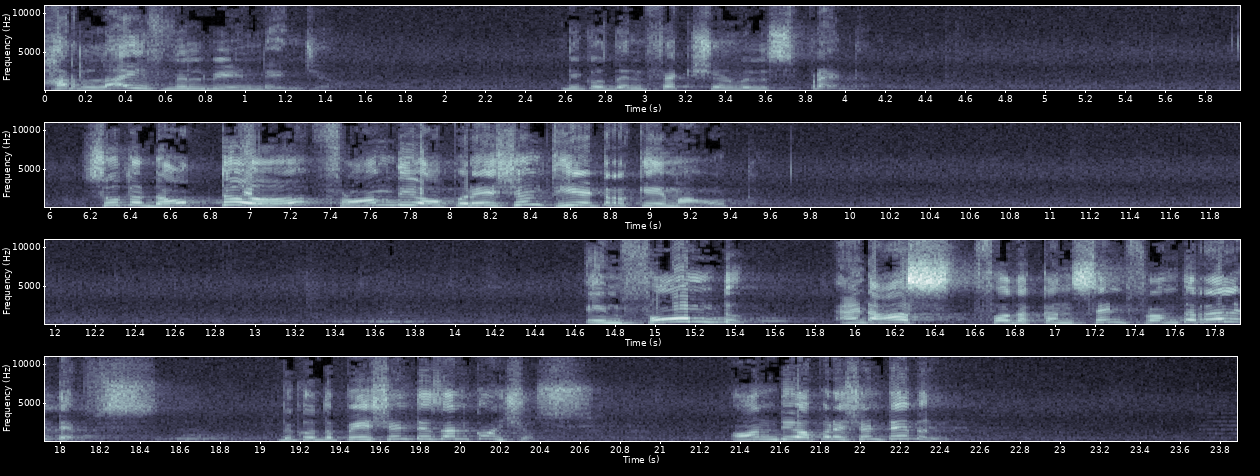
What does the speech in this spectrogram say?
her life will be in danger because the infection will spread. So the doctor from the operation theatre came out informed and asked for the consent from the relatives because the patient is unconscious on the operation table.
